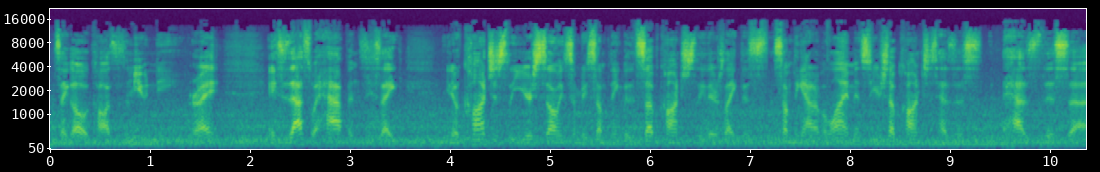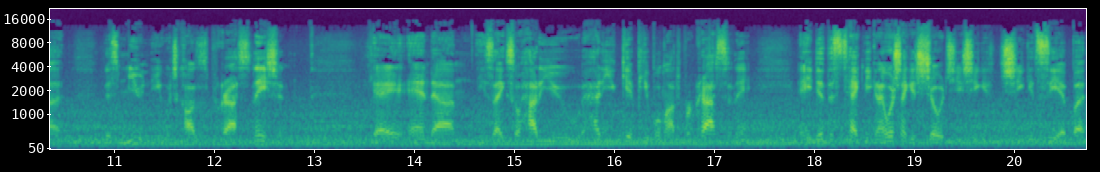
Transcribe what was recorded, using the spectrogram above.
It's like, oh, it causes a mutiny, right? And he says that's what happens. He's like you know, consciously you're selling somebody something, but subconsciously there's like this something out of alignment. So your subconscious has this has this uh, this mutiny, which causes procrastination. Okay, and um, he's like, so how do you how do you get people not to procrastinate? And he did this technique, and I wish I could show it to you, you could, she could see it, but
